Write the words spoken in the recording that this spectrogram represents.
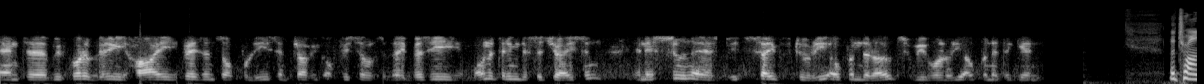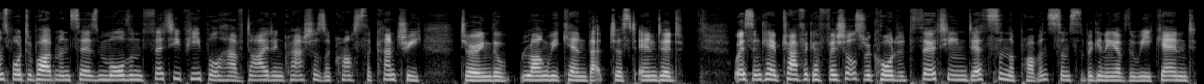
and uh, we've got a very high presence of police and traffic officials. They're busy monitoring the situation, and as soon as it's safe to reopen the roads, we will reopen it again. The Transport Department says more than 30 people have died in crashes across the country during the long weekend that just ended. Western Cape traffic officials recorded 13 deaths in the province since the beginning of the weekend.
